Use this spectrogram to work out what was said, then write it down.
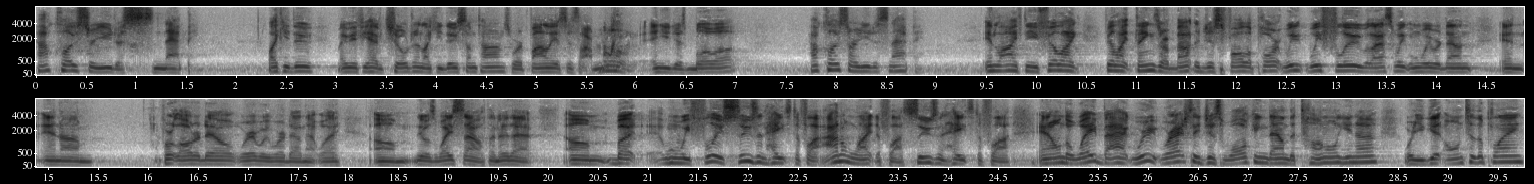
How close are you to snapping? Like you do, maybe if you have children, like you do sometimes, where finally it's just like, and you just blow up? How close are you to snapping? In life, do you feel like feel like things are about to just fall apart? We we flew last week when we were down in in um, Fort Lauderdale, wherever we were down that way. Um, it was way south, I know that. Um, but when we flew, Susan hates to fly. I don't like to fly. Susan hates to fly. And on the way back, we, we're actually just walking down the tunnel, you know, where you get onto the plane,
